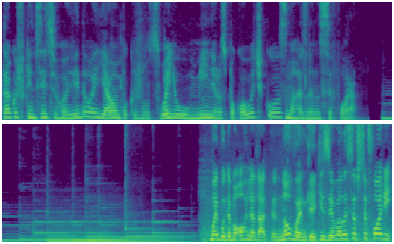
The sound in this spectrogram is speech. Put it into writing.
Також в кінці цього відео я вам покажу свою міні-розпаковочку з магазину Sephora. Ми будемо оглядати новинки, які з'явилися в Сефорі,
